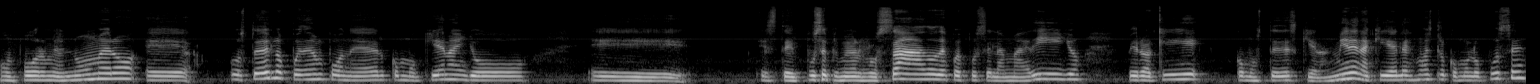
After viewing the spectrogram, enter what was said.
Conforme al número, eh, ustedes lo pueden poner como quieran. Yo eh, este, puse primero el rosado, después puse el amarillo, pero aquí como ustedes quieran. Miren, aquí ya les muestro cómo lo puse.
